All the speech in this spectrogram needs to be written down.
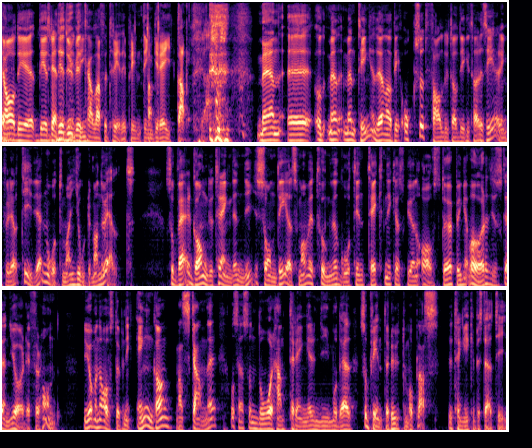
Ja, det, det, det du 3D-printing. vill kalla för 3D-printing, Greit, da. men, eh, men, men tingen er den att det er også et fall utav digitalisering, For det var tidligere noe som man gjorde manuellt. Så hver gang du trengte en ny sånn del så man var tvungen å gå til en tekniker som skulle gjøre en avstøping av øret, så skulle den gjøre det for hand. Nu gör man en avstöpning en gång, man skanner och sen så når han tränger en ny modell så printar du ut dem på plats. Du trenger ikke beställa tid.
